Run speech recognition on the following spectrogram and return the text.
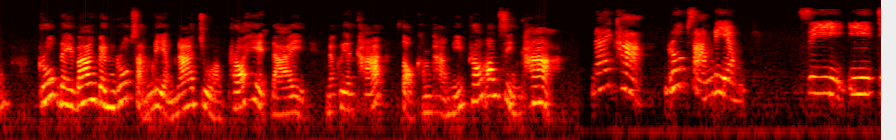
2 รูปใดบ้างเป็นรูปสามเหลี่ยมหน้าจั่วเพราะเหตุใด นักเรียนคะ ตอบคำถามนี้พร้อมออมสินค่ะ ได้ค่ะ รูปสามเหลี่ยม C E G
